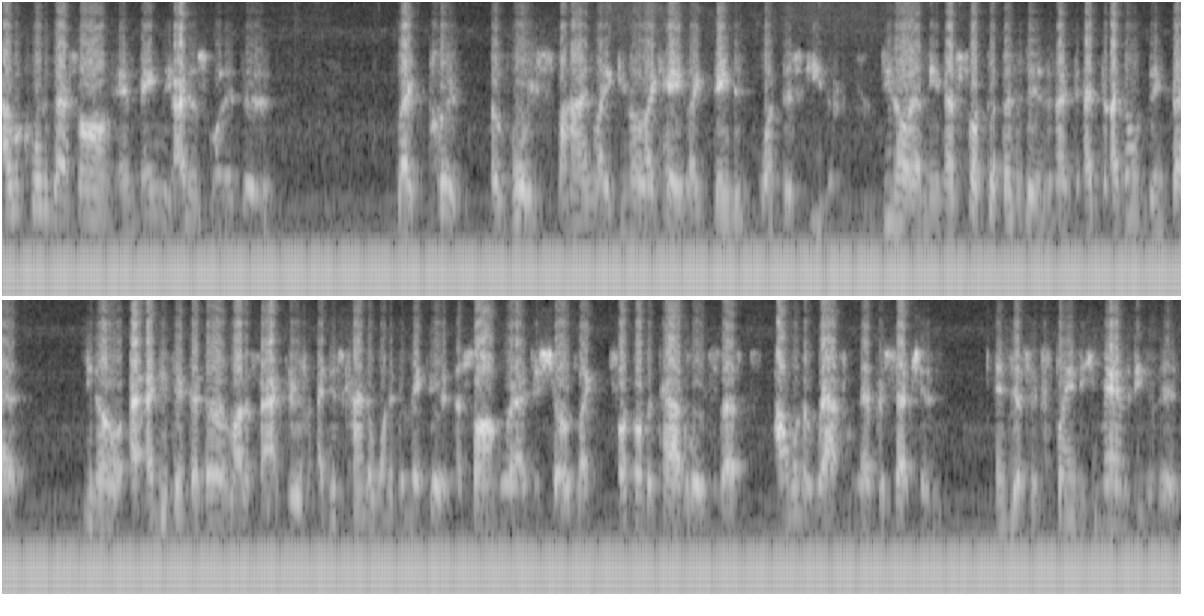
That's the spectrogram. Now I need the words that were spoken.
I recorded that song and mainly I just wanted to like put a voice behind like you know like hey like they didn't want this either. You know what I mean? As fucked up as it is, and I I, I don't think that you know I, I do think that there are a lot of factors. I just kind of wanted to make a, a song where I just showed like fuck all the tabloid stuff. I want to rap from their perception and just explain the humanity of it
